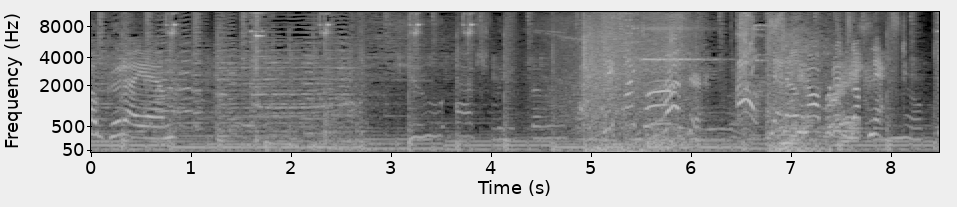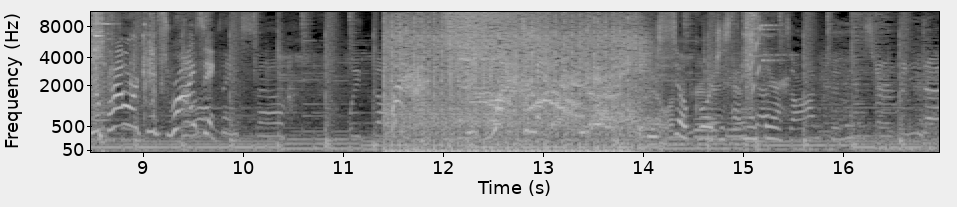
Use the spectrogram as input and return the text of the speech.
How good I am. You actually Take my turn. Roger. Out. Second operative's up next. Your power keeps rising. so. You're so gorgeous, Panther. on to surrender.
